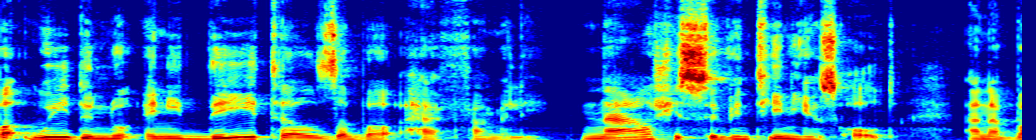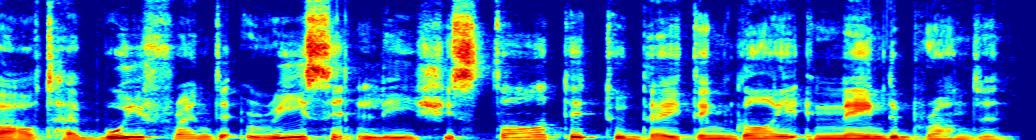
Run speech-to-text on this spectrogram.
but we don't know any details about her family. Now she's 17 years old and about her boyfriend, recently she started to date a guy named Brandon.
